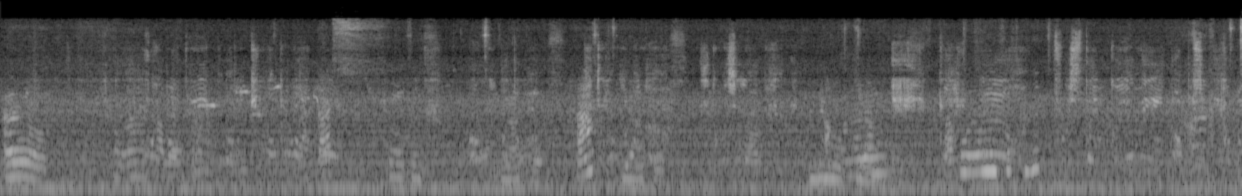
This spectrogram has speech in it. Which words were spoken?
Ano? Gatas? Gatas. To? Ha? Gatas. Hindi mo. Eh, Ako lang ito kulit. first time ko yan eh. Tapos hindi ka pa.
